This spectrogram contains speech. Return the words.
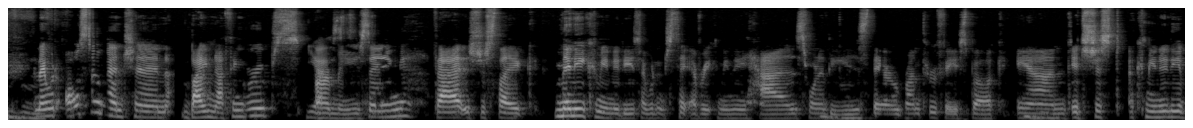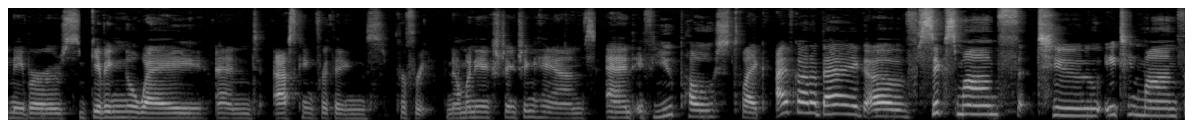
Mm-hmm. And I would also mention buy nothing groups yes. are amazing. That is just like many communities i wouldn't say every community has one of mm-hmm. these they're run through facebook mm-hmm. and it's just a community of neighbors giving away and asking for things for free no money exchanging hands and if you post like i've got a bag of six month to 18 month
